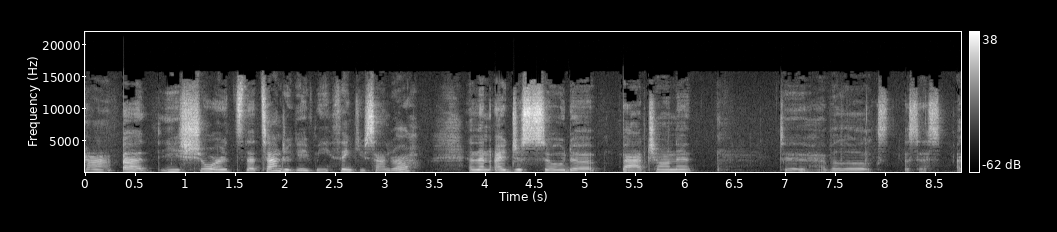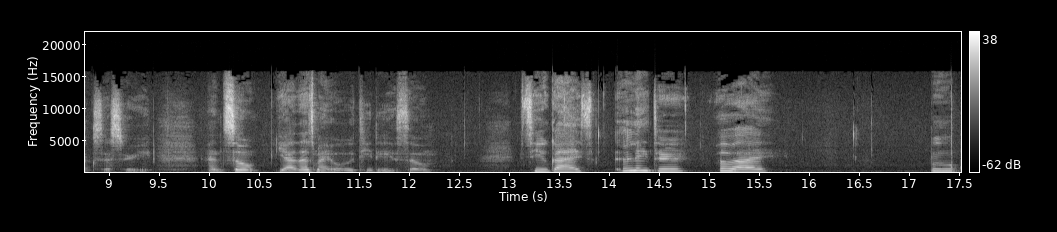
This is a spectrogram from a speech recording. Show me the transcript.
uh, these shorts that Sandra gave me. Thank you, Sandra. And then I just sewed a patch on it to have a little accessory. And so, yeah, that's my OOTD. So, see you guys later. Bye-bye. Boop.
